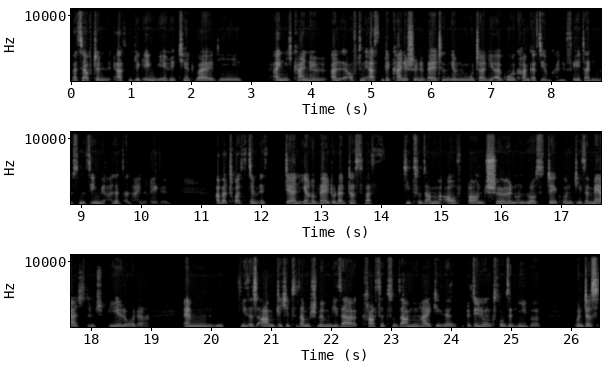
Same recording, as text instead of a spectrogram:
was ja auf den ersten Blick irgendwie irritiert, weil die eigentlich keine, auf den ersten Blick keine schöne Welt haben. Die haben eine Mutter, die alkoholkrank ist, die haben keine Väter, die müssen das irgendwie alles alleine regeln. Aber trotzdem ist deren ihre Welt oder das, was sie zusammen aufbauen, schön und lustig und diese Märchenspiel oder ähm, dieses abendliche Zusammenschwimmen, dieser krasse Zusammenhalt, diese bedingungslose Liebe. Und das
